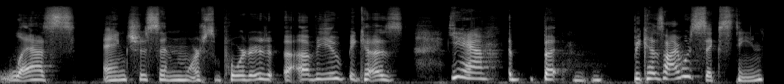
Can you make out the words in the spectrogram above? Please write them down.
less anxious and more supportive of you because yeah, but because I was sixteen.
